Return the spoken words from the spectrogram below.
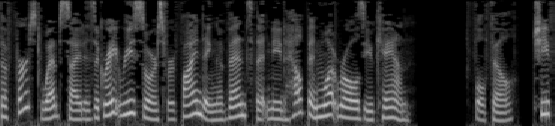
the first website is a great resource for finding events that need help in what roles you can fulfill. Chief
